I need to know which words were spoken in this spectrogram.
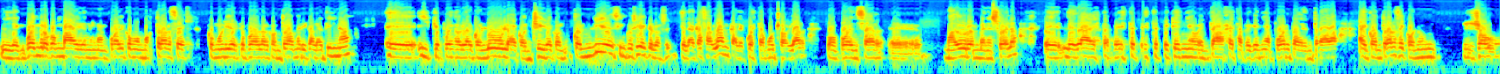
el encuentro con Biden, en la cual como mostrarse como un líder que puede hablar con toda América Latina eh, y que puede hablar con Lula, con Chile, con, líderes inclusive que, los, que la Casa Blanca le cuesta mucho hablar, como pueden ser eh, Maduro en Venezuela, eh, le da esta, este, este pequeño ventaja, esta pequeña puerta de entrada a encontrarse con un Joe,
